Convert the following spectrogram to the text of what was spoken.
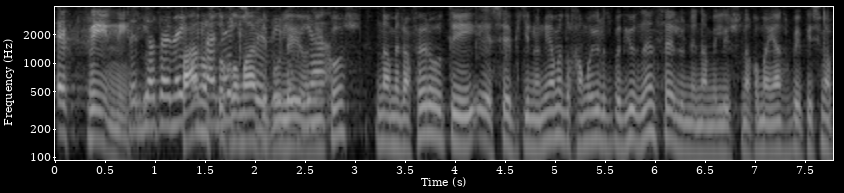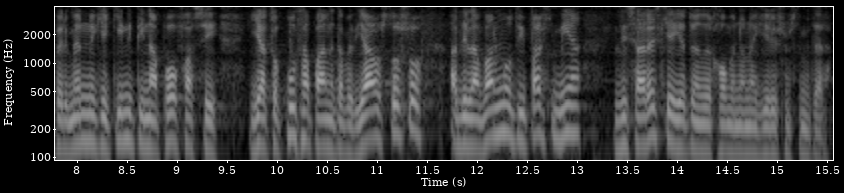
ευθύνη. Παιδιά, όταν, έ- Πάνω όταν στο έχεις κομμάτι παιδί, που λέει παιδιά, ο Νίκος, να μεταφέρω ότι σε επικοινωνία με το χαμόγελο του παιδιού δεν θέλουν να μιλήσουν ακόμα οι άνθρωποι επίσημα. Περιμένουν και εκείνη την απόφαση για το πού θα πάνε τα παιδιά. Ωστόσο, αντιλαμβάνουμε ότι υπάρχει μια δυσαρέσκεια για το ενδεχόμενο να γυρίσουν στη μητέρα.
